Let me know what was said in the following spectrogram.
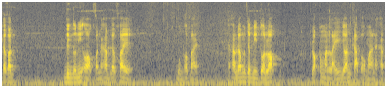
แล้วก็ดึงตัวนี้ออกก่อนนะครับ แล้วค่อยหมุนเข้าไปนะครับ แล้วมันจะมีตัวล็อกล็อกน้ำมันไหลย้อนกลับออกมานะครับ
